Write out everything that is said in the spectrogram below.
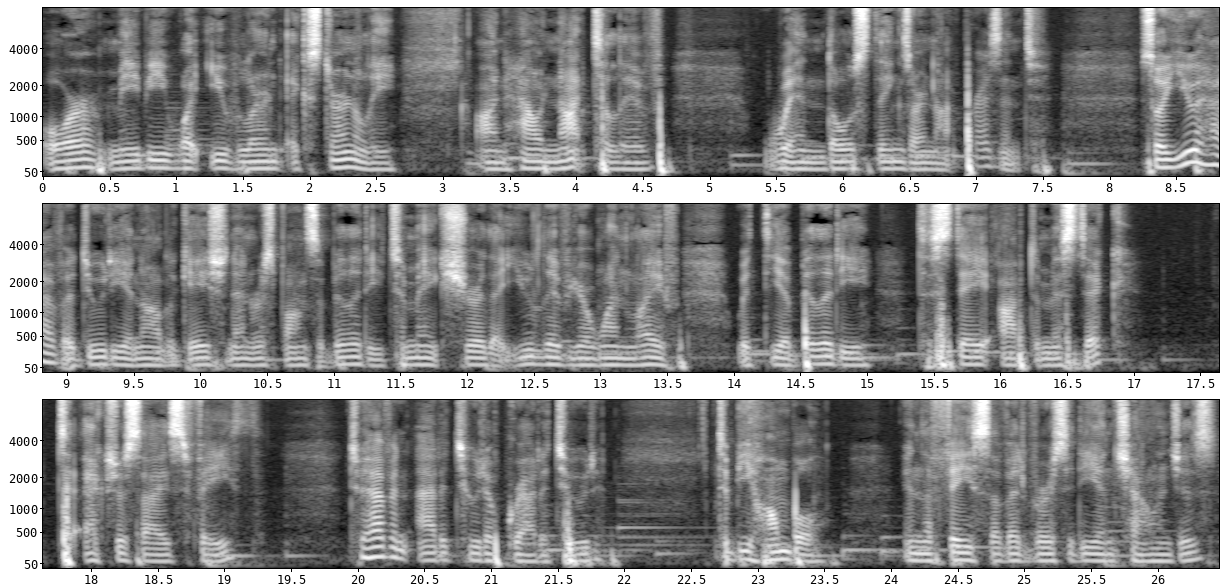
or maybe what you've learned externally on how not to live when those things are not present. So you have a duty and obligation and responsibility to make sure that you live your one life with the ability to stay optimistic, to exercise faith, to have an attitude of gratitude, to be humble in the face of adversity and challenges,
